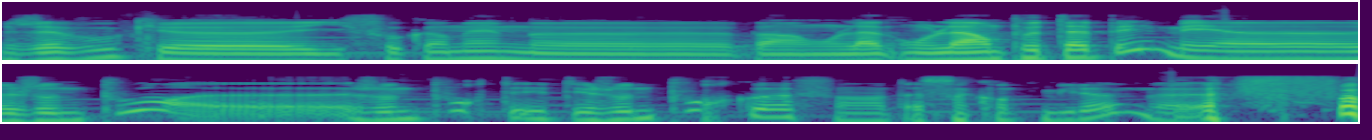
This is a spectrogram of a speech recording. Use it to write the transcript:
J'avoue que euh, il faut quand même. euh, ben, on l'a, un peu tapé, mais euh, jaune pour, euh, jaune pour, t'es, jaune pour quoi. Enfin, t'as 50 000 hommes. euh, faut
